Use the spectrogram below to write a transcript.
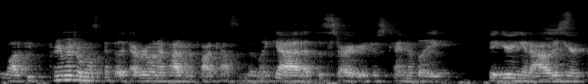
a lot of people, pretty much almost, I feel like everyone I've had on my podcast has been like, yeah, at the start, you're just kind of like figuring it out and you're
